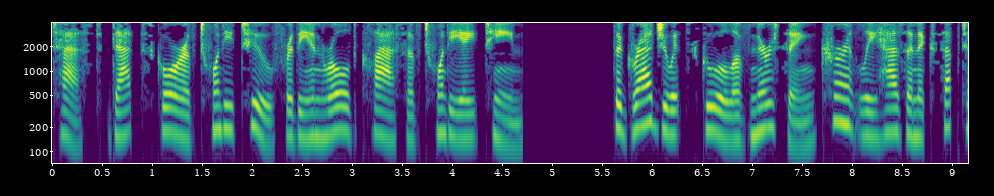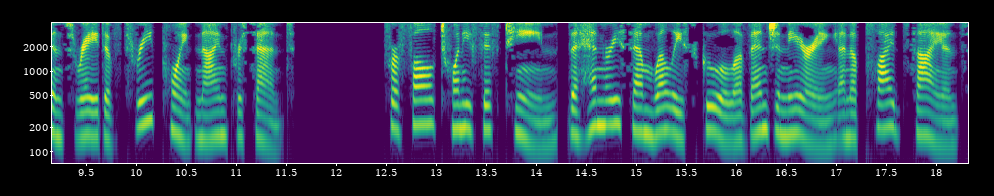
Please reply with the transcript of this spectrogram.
Test DAT score of 22 for the enrolled class of 2018. The Graduate School of Nursing currently has an acceptance rate of 3.9%. For fall 2015, the Henry Samueli School of Engineering and Applied Science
